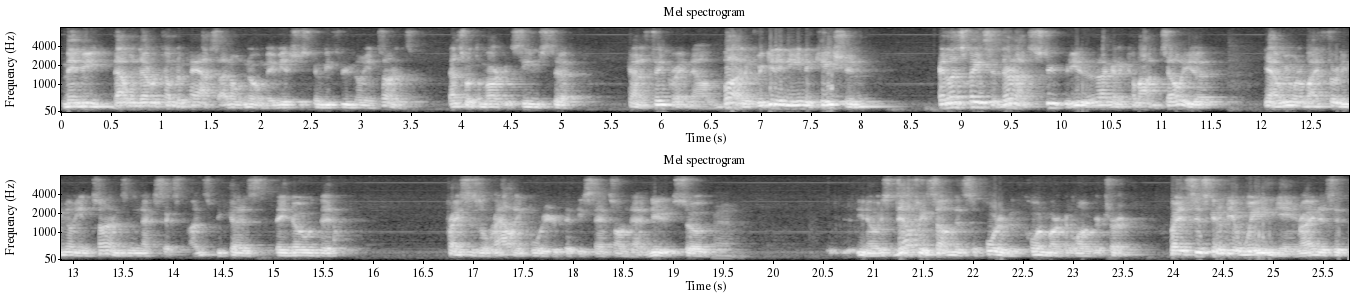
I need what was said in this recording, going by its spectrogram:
maybe that will never come to pass. I don't know. Maybe it's just going to be 3 million tons. That's what the market seems to kind of think right now. But if we get any indication, and let's face it, they're not stupid either. They're not going to come out and tell you, yeah, we want to buy 30 million tons in the next six months because they know that prices will rally 40 or 50 cents on that news. So, you know, it's definitely something that's supported with the corn market longer term. But it's just going to be a waiting game, right? Is it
